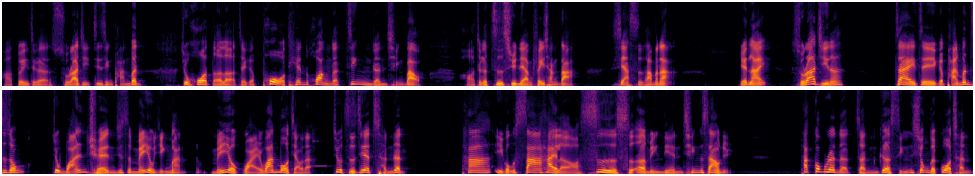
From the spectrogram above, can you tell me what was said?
啊，对这个苏拉吉进行盘问，就获得了这个破天荒的惊人情报。啊，这个资讯量非常大，吓死他们了。原来苏拉吉呢，在这个盘问之中，就完全就是没有隐瞒，没有拐弯抹角的，就直接承认他一共杀害了啊四十二名年轻少女。他供认了整个行凶的过程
